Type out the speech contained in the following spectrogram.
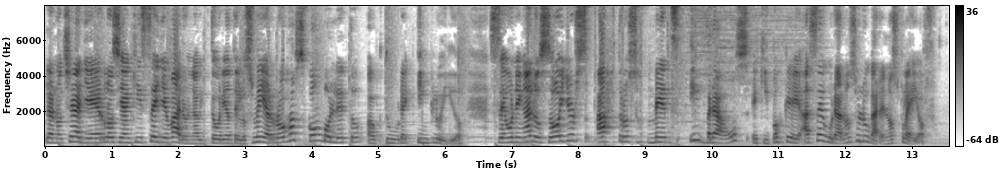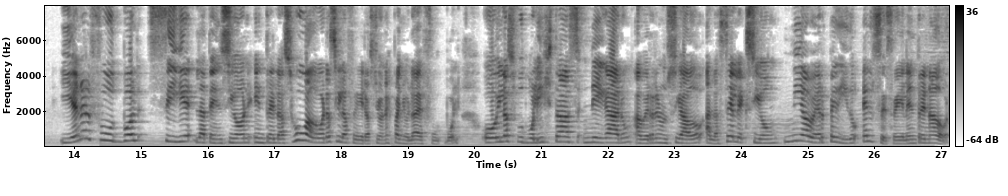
la noche de ayer los Yankees se llevaron la victoria ante los Medias Rojas con boleto a octubre incluido. Se unen a los Dodgers, Astros, Mets y Bravos, equipos que aseguraron su lugar en los playoffs. Y en el fútbol sigue la tensión entre las jugadoras y la Federación Española de Fútbol. Hoy los futbolistas negaron haber renunciado a la selección ni haber pedido el cese del entrenador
